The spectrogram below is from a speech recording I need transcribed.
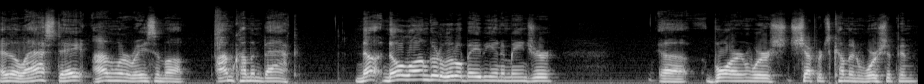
And the last day, I'm going to raise him up. I'm coming back. No, no longer a little baby in a manger, uh, born where shepherds come and worship him.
